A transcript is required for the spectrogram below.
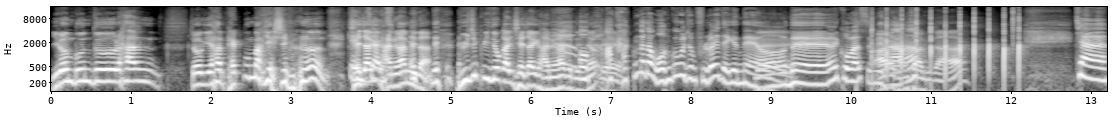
이런 분들 한 저기 한 100분만 계시면은 제작이. 가능합니다. 네. 뮤직비디오까지 제작이 가능하거든요. 어, 아, 예. 가끔가다 원곡을 좀 불러야 되겠네요. 네, 네. 고맙습니다. 아유, 감사합니다. 자,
